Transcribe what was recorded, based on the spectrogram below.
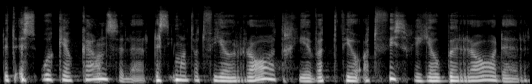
Dit is ook jou counselor. Dis iemand wat vir jou raad gee, wat vir jou advies gee, jou beraader.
